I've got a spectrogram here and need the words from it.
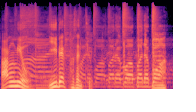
악뮤 200%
